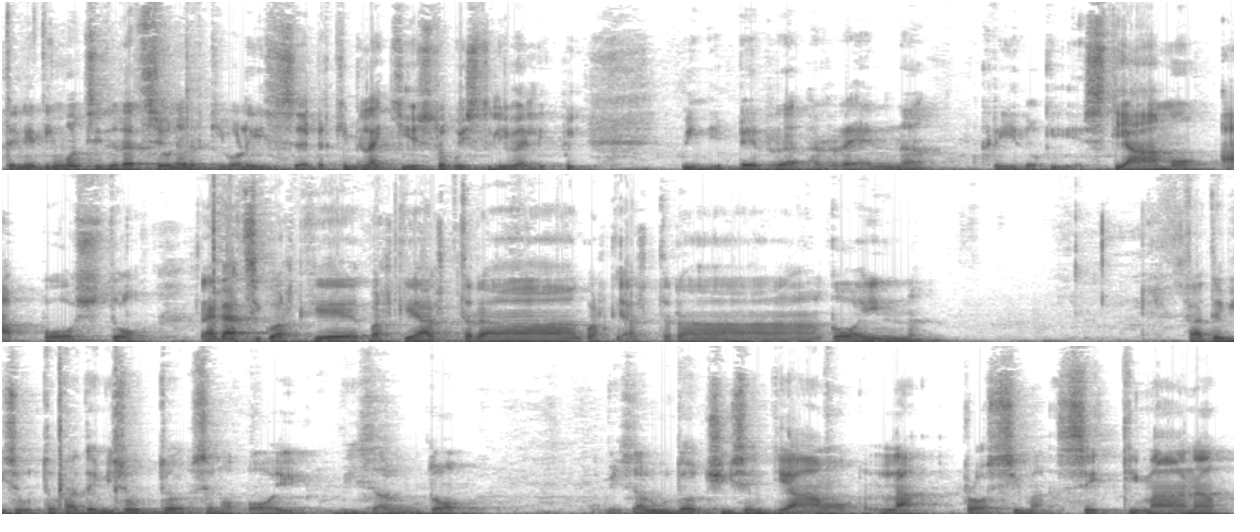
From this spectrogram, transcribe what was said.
tenete in considerazione per chi volesse per chi me l'ha chiesto questi livelli qui. Quindi per Ren credo che stiamo a posto. Ragazzi qualche, qualche altra qualche altra coin? Fatevi sotto, fatevi sotto, se no poi vi saluto, vi saluto, ci sentiamo la prossima settimana.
